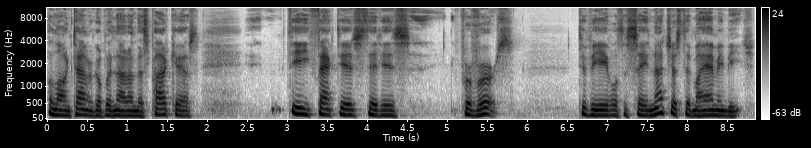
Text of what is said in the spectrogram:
a long time ago, but not on this podcast. The fact is that it is perverse to be able to say not just at Miami Beach,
